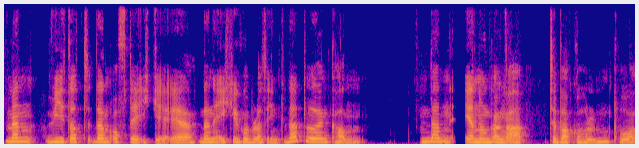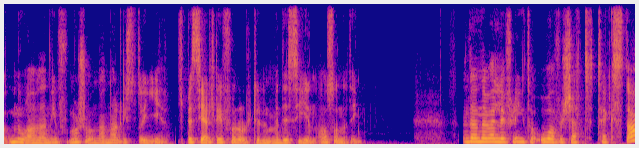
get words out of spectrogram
men vit at den ofte ikke er Den er ikke kobla til internett, og den kan Den er noen ganger tilbakeholden på noe av den informasjonen den har lyst til å gi, spesielt i forhold til medisin og sånne ting. Den er veldig flink til å oversette tekster,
